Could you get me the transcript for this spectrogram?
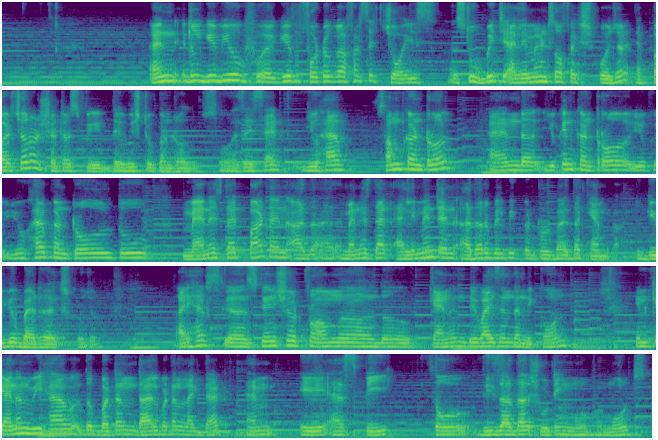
And it'll give you uh, give photographers a choice as to which elements of exposure, aperture, or shutter speed they wish to control. So as I said, you have some control, and uh, you can control you you have control to manage that part and other, manage that element, and other will be controlled by the camera to give you better exposure. I have a screenshot from uh, the Canon device and the Nikon. In Canon, we have the button dial button like that M A S P. So these are the shooting mo- modes:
